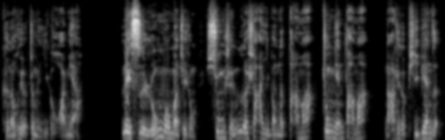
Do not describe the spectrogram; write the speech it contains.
可能会有这么一个画面啊，类似容嬷嬷这种凶神恶煞一般的大妈，中年大妈拿着个皮鞭子，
